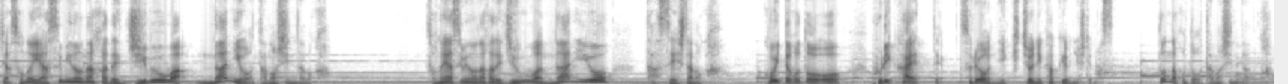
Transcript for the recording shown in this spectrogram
じゃあその休みの中で自分は何を楽しんだのか、その休みの中で自分は何を達成したのか、こういったことを振り返って、それを日記帳に書くようにしています。どんなことを楽しんだのか。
